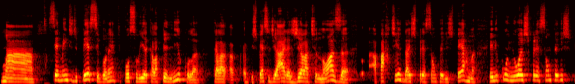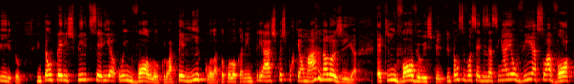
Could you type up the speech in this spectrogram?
uma semente de pêssego, né, que possuía aquela película aquela espécie de área gelatinosa, a partir da expressão perisperma, ele cunhou a expressão perispírito. Então, o perispírito seria o invólucro, a película, estou colocando entre aspas porque é uma analogia, é que envolve o espírito. Então, se você diz assim, ah, eu vi a sua avó,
